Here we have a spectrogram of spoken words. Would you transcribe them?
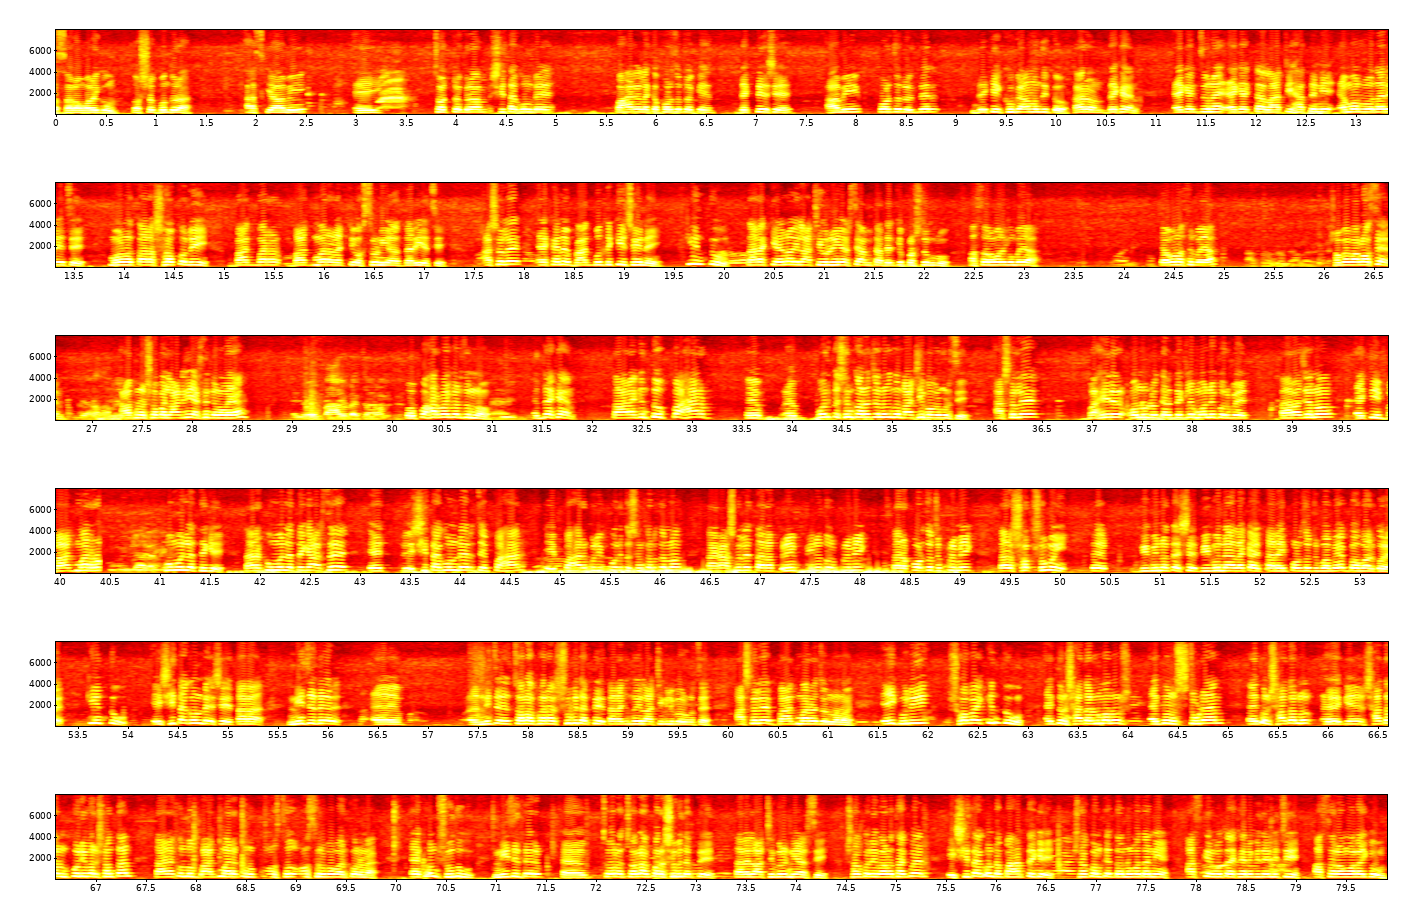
আসসালামু আলাইকুম। দর্শক বন্ধুরা আজকে আমি এই চট্টগ্রাম সীতাকুণ্ডে পাহাড় এলাকা পর্যটককে দেখতে এসে আমি পর্যটকদের দেখে খুবই আনন্দিত। কারণ দেখেন এক একজনে এক একটা লাঠি হাতে নিয়ে এমনভাবে দাঁড়িয়েছে মনে তারা সকলেই বাঘ মারার বাঘ মারার একটি অস্ত্র নিয়ে দাঁড়িয়েছে। আসলে এখানে বাঘ বলতে কিছুই নেই কিন্তু তারা কেন এই লাঠিগুলো নিয়ে আসছে আমি তাদেরকে প্রশ্ন করব। আসসালামু আলাইকুম ভাইয়া। কেমন আছেন ভাইয়া? সবাই ভালো আছেন? আপনারা সবাই লাঠি নিয়ে আসছেন কেন ভাইয়া? ও পাহাড় পাইবার জন্য? দেখেন তারা কিন্তু পাহাড় পরিদর্শন করার জন্য কিন্তু লাঠি ব্যবহার করছে। আসলে বাহিরের অন্য লোকেরা দেখলে মনে করবে তারা যেন একটি বাঘ মারার কুমিল্লা থেকে। তারা কুমিল্লা থেকে আসছে এই সীতাকুণ্ডের যে পাহাড় এই পাহাড়গুলি পরিদর্শন করার জন্য। তারা আসলে তারা প্রেম বিনোদন প্রেমিক তারা পর্যটক প্রেমিক। তারা সবসময় বিভিন্ন দেশে বিভিন্ন এলাকায় তারা এই পর্যটকভাবে ব্যবহার করে। কিন্তু এই সীতাকুণ্ডে এসে তারা নিজেদের নিচে চলাফেরার সুবিধার্থে তারা কিন্তু এই লাঠিগুলি ব্যবহার করছে। আসলে বাঘ মারার জন্য নয়। এইগুলি সবাই কিন্তু একজন সাধারণ মানুষ, একজন স্টুডেন্ট একজন সাধারণ সাধারণ পরিবারের সন্তান, তারা কিন্তু বাঘ মারার কোনো অস্ত্র ব্যবহার করে না। এখন শুধু নিজেদের চলা, চলাফেরার সুবিধার্থে তারা লাঠিগুলি নিয়ে আসছে। সকলেই ভালো থাকবেন। এই সীতাকুণ্ড পাহাড় থেকে সকলকে ধন্যবাদ নিয়ে আজকের মতো এখানে বিদায় নিচ্ছি। আসসালামু আলাইকুম।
